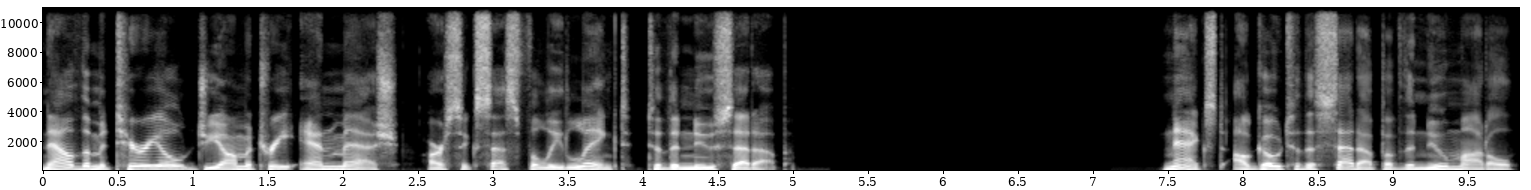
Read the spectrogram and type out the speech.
Now the material, geometry, and mesh are successfully linked to the new setup. Next, I'll go to the setup of the new model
